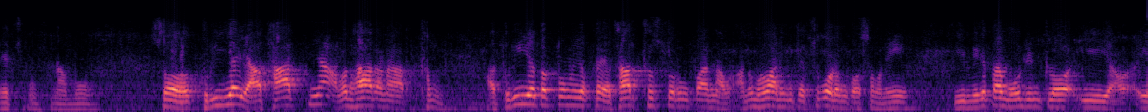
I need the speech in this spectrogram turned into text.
నేర్చుకుంటున్నాము. సో తురియ యాథాత్మ్య అవధారణార్థం ఆ తురీయతత్వం యొక్క యథార్థ స్వరూపాన్ని అనుభవానికి తెచ్చుకోవడం కోసమని ఈ మిగతా మూడింట్లో ఈ ఈ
